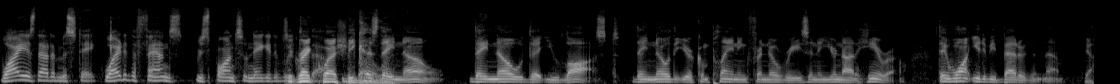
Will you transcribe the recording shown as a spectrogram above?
Why is that a mistake? Why do the fans respond so negatively? It's a great to that? question. because the way. they know they know that you lost. They know that you're complaining for no reason and you're not a hero. They want you to be better than them Yeah.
